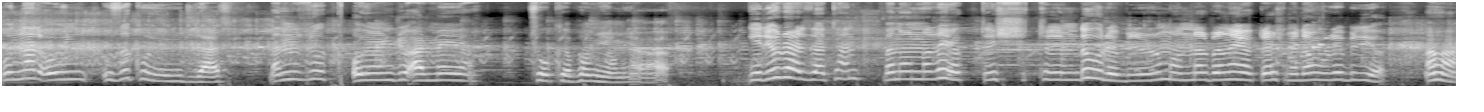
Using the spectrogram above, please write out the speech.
bunlar oyun uzak oyuncular. Ben uzak oyuncu almayı çok yapamıyorum ya. Geliyorlar zaten. Ben onlara yaklaştığımda vurabiliyorum. Onlar bana yaklaşmadan vurabiliyor. Aha.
